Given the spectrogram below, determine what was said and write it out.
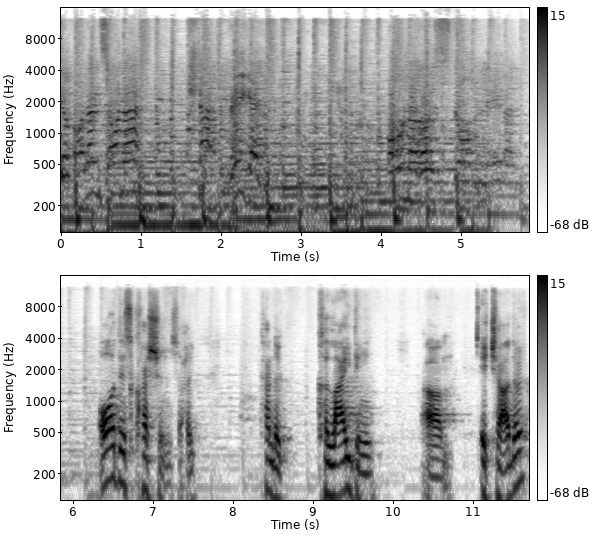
Wir wollen Sonne statt Regen. Ohne Rüstung. All these questions are kind of colliding um, each other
